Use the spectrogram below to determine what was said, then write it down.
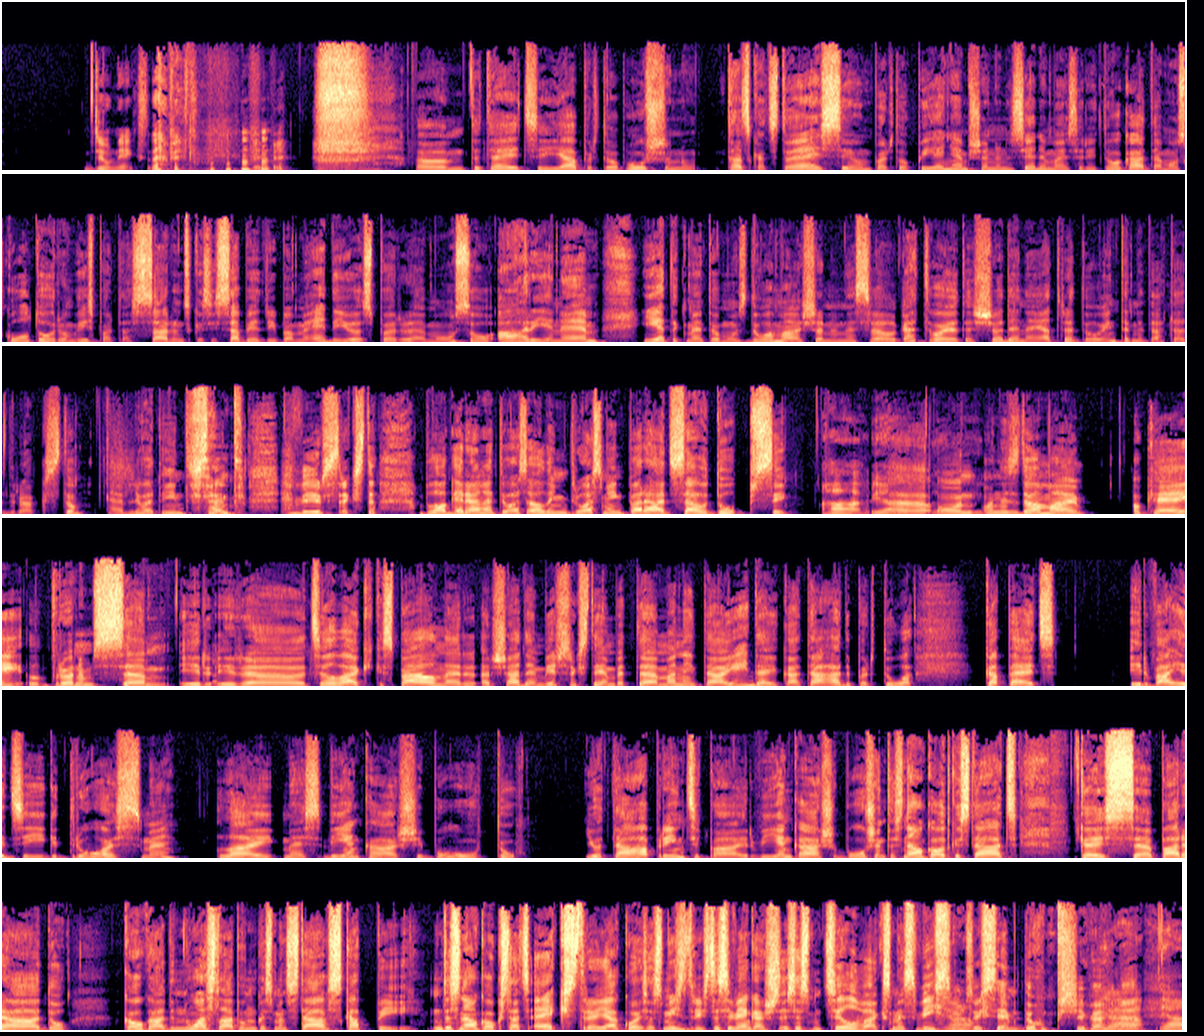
dzīvnieks. um, tu teici, jā, par to būšanu. Tāds kāds tu esi, un par to pieņemšanu. Es iedomājos arī to, kāda mūsu kultūra un vispār tās sarunas, kas ir sabiedrībā, mēdījos par uh, mūsu ārienēm, ietekmē to mūsu domāšanu. Un es vēl gatavojoties šodienai, atradu internetā tādu rakstu ar ļoti interesantu virsrakstu. Blogeri Anna Ozoliņa drosmīgi parāda savu dupsi. Ah, jā, uh, un, un es domāju, Ok, protams, um, ir, ir uh, cilvēki, kas pelna ar, ar šādiem virsrakstiem, bet uh, man ir tā ideja kā tāda par to, kāpēc ir vajadzīga drosme, lai mēs vienkārši būtu. Jo tā principā ir vienkārša būšana. Tas nav kaut kas tāds, ka es uh, parādu uh, kaut kāda noslēpuma, kas man stāv skapī. Un tas nav kaut kas tāds ekstra, ja, ko es esmu izdarījis. Tas ir vienkārši es esmu cilvēks. Mēs visi, jā. mums visiem dubši. Jā, jā.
